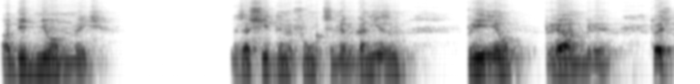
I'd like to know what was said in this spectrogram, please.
обедненный защитными функциями организм принял лямбли. То есть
